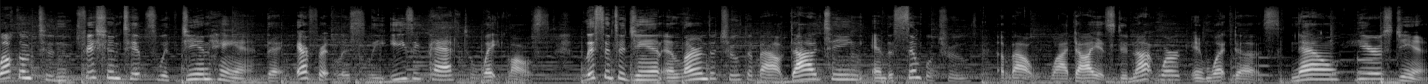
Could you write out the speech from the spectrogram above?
Welcome to Nutrition Tips with Jenn Hand, the effortlessly easy path to weight loss. Listen to Jenn and learn the truth about dieting and the simple truth about why diets do not work and what does. Now, here's Jenn.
